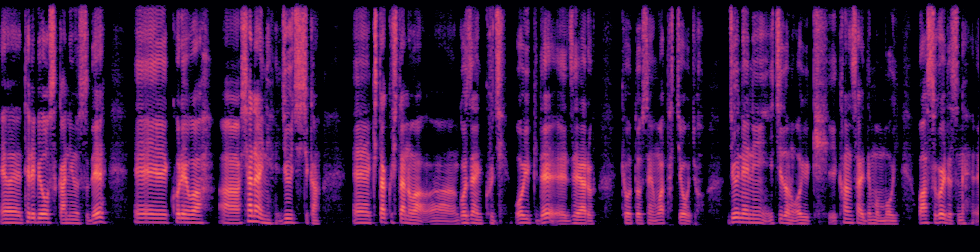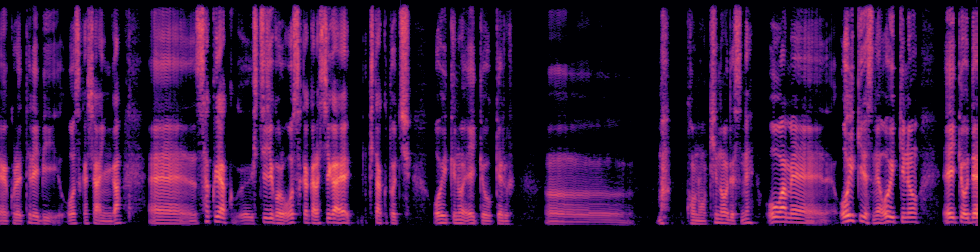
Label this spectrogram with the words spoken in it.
えー、テレビ大阪ニュースで、えー、これは、あ車内に11時間、えー、帰宅したのは午前9時、大雪で、えー、JR 京都線は立ち往生。10年に一度の大雪、関西でももう、わ、すごいですね。えー、これテレビ大阪社員が、えー、昨夜7時頃大阪から滋賀へ帰宅途中、大雪の影響を受ける。うーま、この昨日ですね、大雨、大雪ですね、大雪の影響で、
